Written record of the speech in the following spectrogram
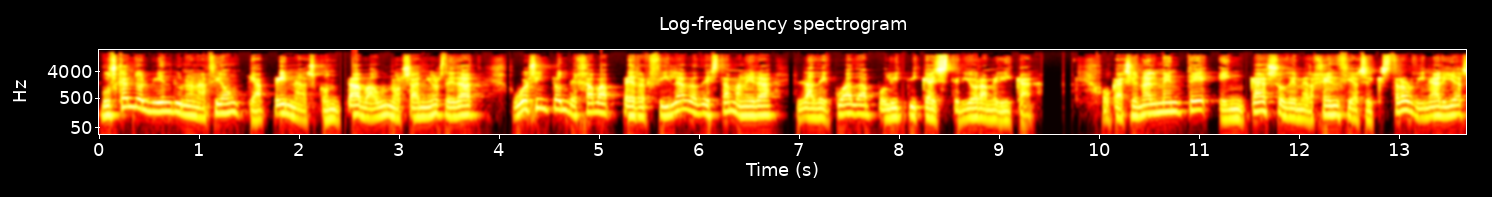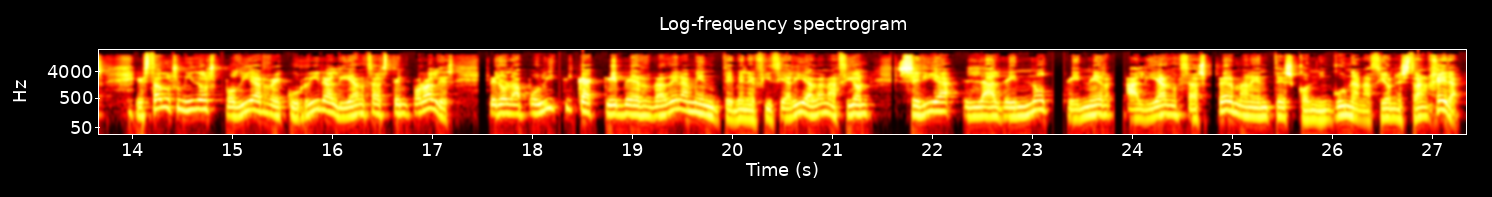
Buscando el bien de una nación que apenas contaba unos años de edad, Washington dejaba perfilada de esta manera la adecuada política exterior americana. Ocasionalmente, en caso de emergencias extraordinarias, Estados Unidos podía recurrir a alianzas temporales, pero la política que verdaderamente beneficiaría a la nación sería la de no tener alianzas permanentes con ninguna nación extranjera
